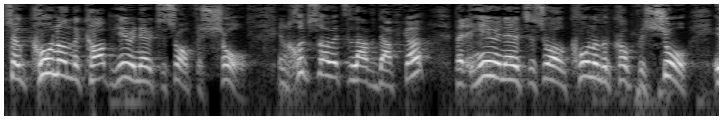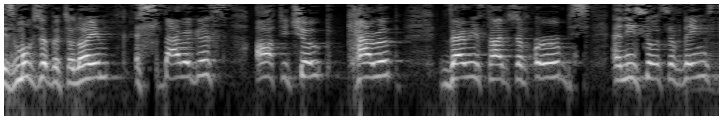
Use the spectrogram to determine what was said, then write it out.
So corn on the cob here in Eretz Yisrael for sure. In Chutzor it's lav dafka, but here in Eretz Yisrael, corn on the cob for sure is mugza betaloyim, asparagus, artichoke, carob, various types of herbs, and these sorts of things.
